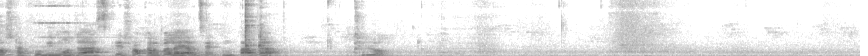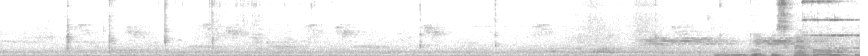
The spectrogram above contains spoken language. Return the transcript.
মাছটা খুবই মজা। আজকে সকালবেলায় আনছে, একদম তাজা ছিল। দুই পিস খাই ফেললাম আর কি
